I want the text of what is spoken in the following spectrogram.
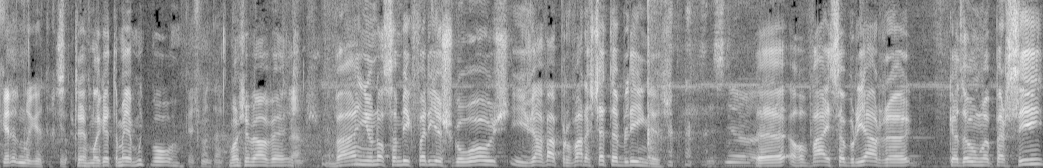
Quero de malagueta. Quero. Tem de malagueta também, é muito boa. Queres mandar? Vamos chamar uma vez. Bem, o nosso amigo Faria chegou hoje e já vai provar as sete abelhinhas. Sim, senhor. Eh, vai saborear eh, cada uma para si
